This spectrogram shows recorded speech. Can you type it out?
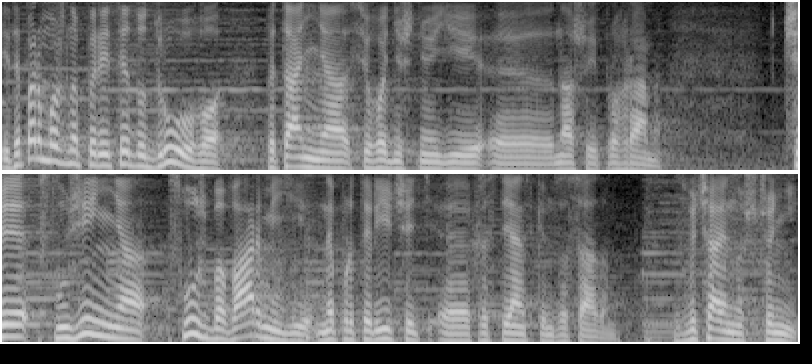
І тепер можна перейти до другого питання сьогоднішньої е, нашої програми. Чи служіння, служба в армії не протирічить е, християнським засадам? Звичайно, що ні.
